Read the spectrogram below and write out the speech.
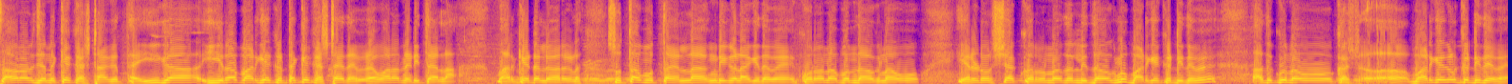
ಸಾವಿರಾರು ಜನಕ್ಕೆ ಕಷ್ಟ ಆಗುತ್ತೆ. ಈಗ ಇರೋ ಬಾಡಿಗೆ ಕಟ್ಟೋಕ್ಕೆ ಕಷ್ಟ ಇದೆ. ವ್ಯವಹಾರ ನಡೀತಾ ಇಲ್ಲ. ಮಾರ್ಕೆಟಲ್ಲಿ ವ್ಯವಹಾರಗಳು ಸುತ್ತಮುತ್ತ ಎಲ್ಲ ಅಂಗಡಿಗಳಾಗಿದ್ದಾವೆ. ಕೊರೋನಾ ಬಂದಾಗ ನಾವು ಎರಡು ವರ್ಷ ಕೊರೋನಾದಲ್ಲಿದ್ದಾಗಲೂ ಬಾಡಿಗೆ ಕಟ್ಟಿದ್ದೇವೆ. ಅದಕ್ಕೂ ನಾವು ಕಷ್ಟ ಬಾಡಿಗೆಗಳು ಕಟ್ಟಿದ್ದೇವೆ.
